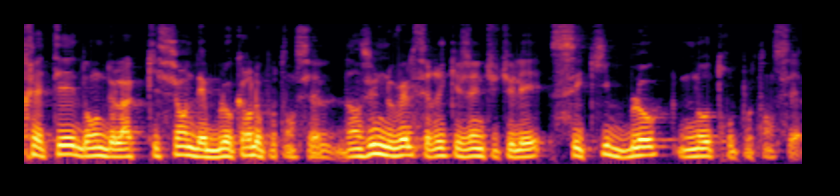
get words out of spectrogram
traiter donc de la question des bloqueurs de potentiel dans une nouvelle série que j'ai intitulée Ce qui bloque notre potentiel.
